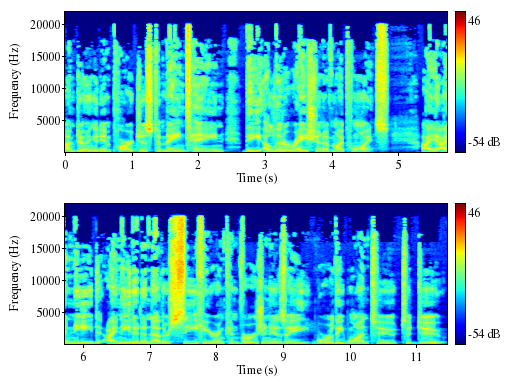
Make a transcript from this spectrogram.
I'm doing it in part just to maintain the alliteration of my points. I, I, need, I needed another C here, and conversion is a worthy one to, to do.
